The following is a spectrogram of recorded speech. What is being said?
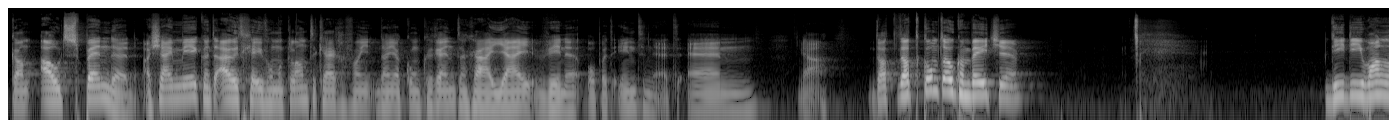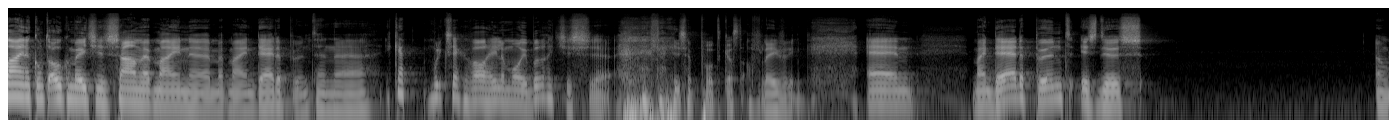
kan outspenden. Als jij meer kunt uitgeven om een klant te krijgen van, dan jouw concurrent, dan ga jij winnen op het internet. En ja, dat, dat komt ook een beetje. Die, die one-liner komt ook een beetje samen met mijn, uh, met mijn derde punt. En uh, ik heb, moet ik zeggen, wel hele mooie bruggetjes uh, deze podcast-aflevering. En mijn derde punt is dus een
